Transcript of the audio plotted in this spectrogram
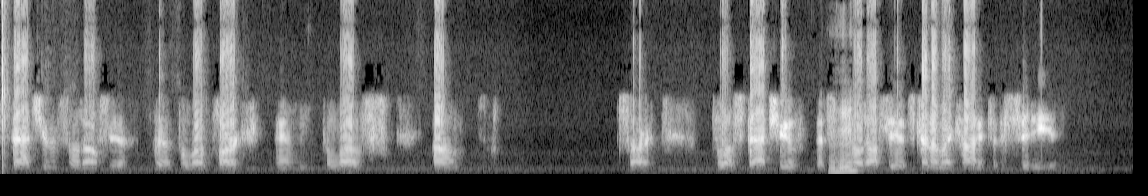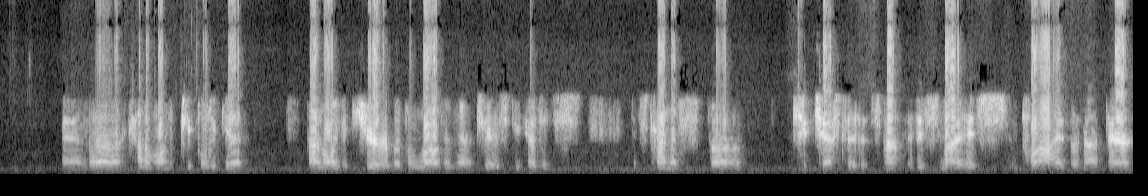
statue in Philadelphia the, the love park and the love um, sorry the love statue that's mm-hmm. in Philadelphia it's kind of iconic to the city and uh, I kind of wanted people to get not only the cure but the love in there too because it's it's kind of uh, suggested. It's not. It's not. It's implied, but not there.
